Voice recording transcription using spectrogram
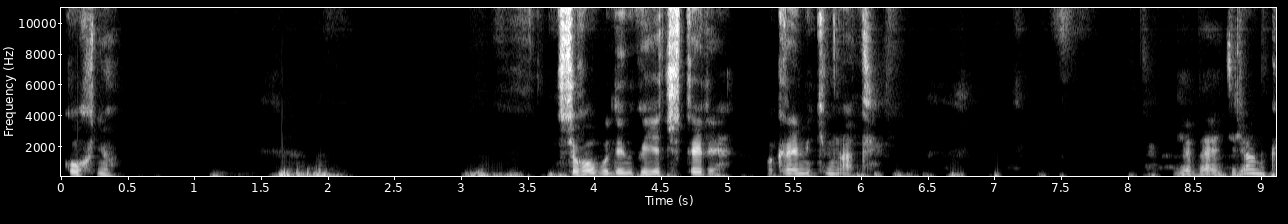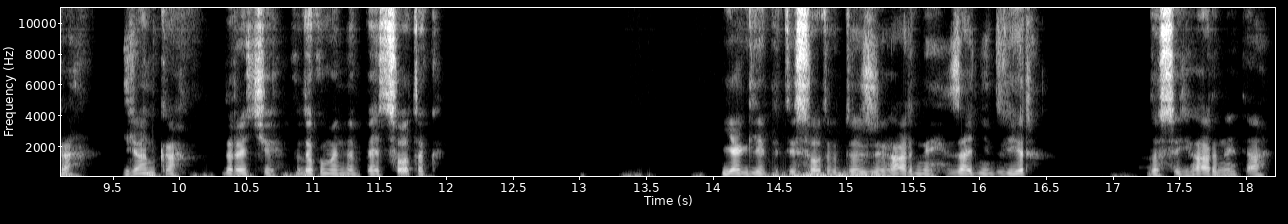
кухню. Всього в будинку є 4 окремі кімнати. Виглядає ділянка. Ділянка, до речі, по документам 5 соток. Як для 5 соток, дуже гарний задній двір. Досить гарний, так.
